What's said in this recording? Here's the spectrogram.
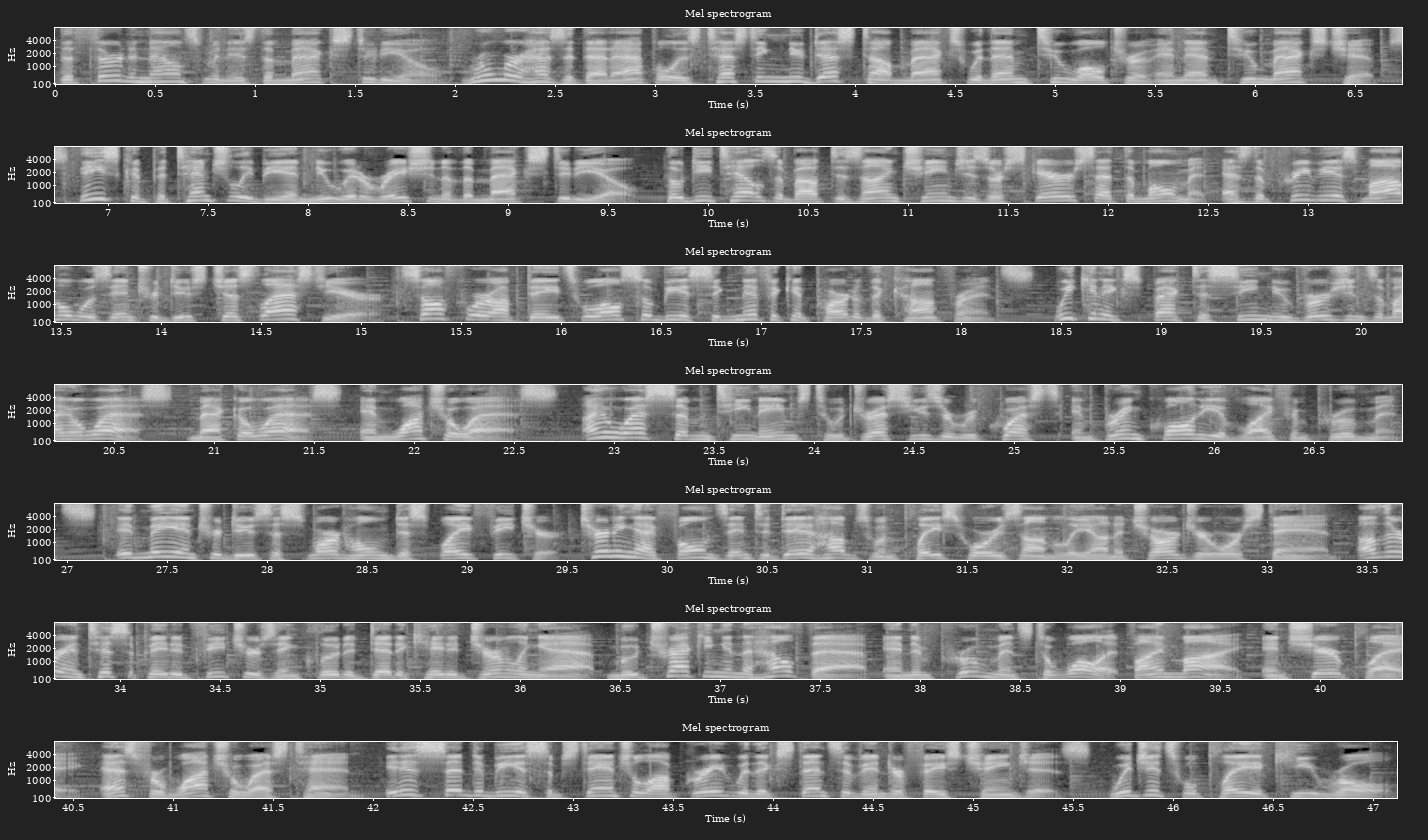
The third announcement is the Mac Studio. Rumor has it that Apple is testing new desktop Macs with M2 Ultra and M2 Max chips. These could potentially be a new iteration of the Mac Studio, though details about design changes are scarce at the moment, as the previous model was introduced just last year. Software updates will also be a significant part of the conference. We can expect to see new versions of iOS, macOS, and watchOS. iOS 17 aims to address user requests and bring quality of life improvements. It may introduce a smart home display feature, turning iPhones into data hubs when placed horizontally on a charger or stand. Other anticipated features include a dedicated journaling app, mood tracking in the Health app, and improvements to Wallet, Find My, and Share Play. As for watchOS 10, it is said to be a substantial upgrade with extensive interface changes. Widgets will play a key role,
